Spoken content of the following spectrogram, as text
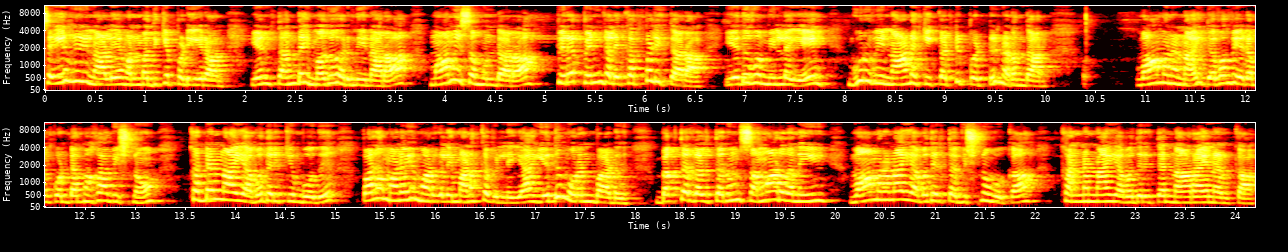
செயல்களினாலே அவன் மதிக்கப்படுகிறான். என் தந்தை மது அருந்தினாரா? மாமிசம் உண்டாரா? பிற பெண்களை கற்பழித்தாரா? எதுவும் இல்லையே. குருவின் ஆணைக்கு கட்டுப்பட்டு நடந்தான் வாமனனாய் தவவேடம் கொண்ட மகாவிஷ்ணு கண்ணனாய் அவதரிக்கும் போது பல மனைவிமார்களை மணக்கவில்லையா? எது முரண்பாடு? பக்தர்கள் தரும் சமாரதனை வாமனனாய் அவதரித்த விஷ்ணுவுக்கா? கண்ணனாய் அவதரித்த நாராயணருக்கா?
